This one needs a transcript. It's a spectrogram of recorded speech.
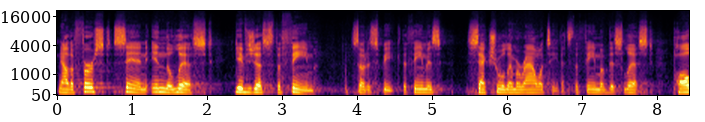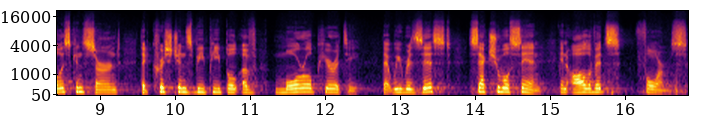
Now, the first sin in the list gives us the theme, so to speak. The theme is sexual immorality. That's the theme of this list. Paul is concerned that Christians be people of moral purity, that we resist sexual sin in all of its forms.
